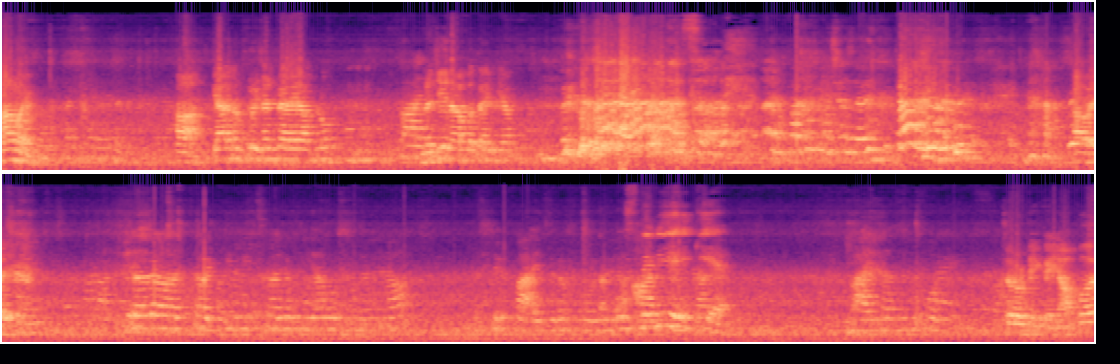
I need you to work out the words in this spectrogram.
हाँ भाई। हाँ क्या कंक्लूजन पे आए आप लोग? नजीन आप बताएँगे आप? उसने भी यही किया चलो ठीक है, यहाँ पर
